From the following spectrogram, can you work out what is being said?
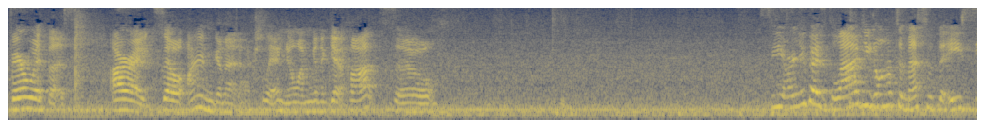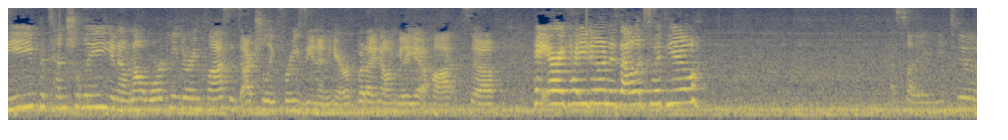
bear with us. All right. So I'm gonna actually I know I'm gonna get hot. So. See, aren't you guys glad you don't have to mess with the AC potentially, you know, not working during class? It's actually freezing in here, but I know I'm gonna get hot. So, hey Eric, how you doing? Is Alex with you? I saw Amy too.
